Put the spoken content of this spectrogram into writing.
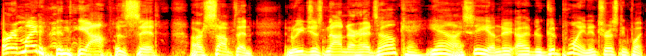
Or it might have been the opposite or something. And we just nod our heads. Okay, yeah, I see. Under, uh, good point. Interesting point.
